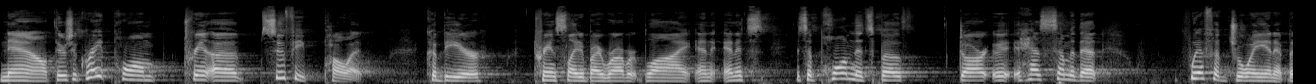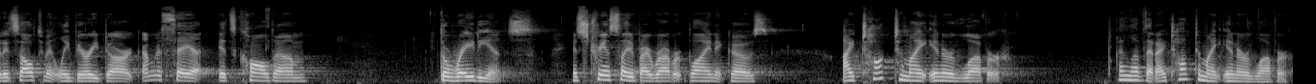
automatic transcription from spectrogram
now. There's a great poem, tra- uh, Sufi poet, Kabir, translated by Robert Bly, and, and it's, it's a poem that's both dark, it has some of that whiff of joy in it, but it's ultimately very dark. I'm going to say it, it's called um, The Radiance. It's translated by Robert Bly, and it goes, I talk to my inner lover. I love that. I talk to my inner lover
